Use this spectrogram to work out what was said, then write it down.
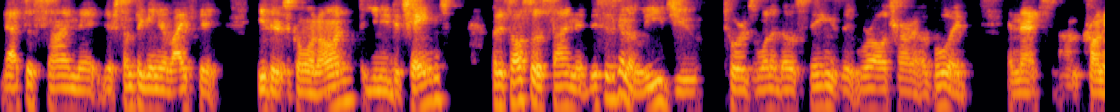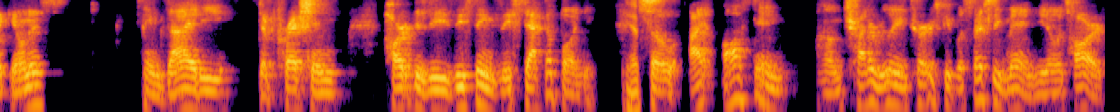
That's a sign that there's something in your life that either is going on that you need to change, but it's also a sign that this is going to lead you towards one of those things that we're all trying to avoid. And that's um, chronic illness, anxiety, depression, heart disease. These things, they stack up on you. Yep. So I often um, try to really encourage people, especially men. You know, it's hard.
